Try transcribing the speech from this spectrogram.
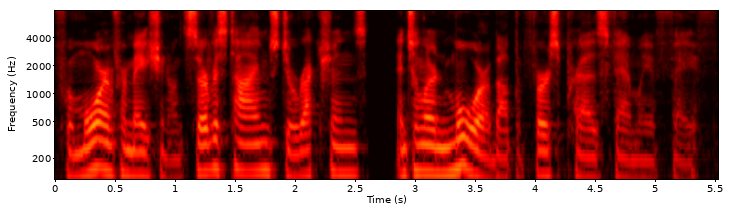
for more information on service times, directions, and to learn more about the First Pres family of faith.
